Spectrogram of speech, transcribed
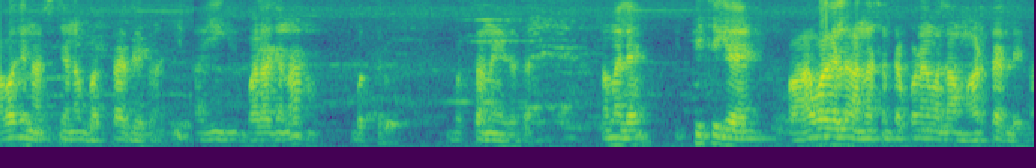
ಅವಾಗೇನು ಅಷ್ಟು ಜನ ಬರ್ತಾ ಇರಲಿಲ್ಲ. ಈಗ ಭಾಳ ಜನ ಭಕ್ತರು ಬರ್ತಾನೆ ಇದ್ದಾರೆ. ಆಮೇಲೆ ಇತ್ತೀಚೆಗೆ ಆವಾಗೆಲ್ಲ ಅನ್ನ ಸಂತರ್ಪಣೆ ಅವೆಲ್ಲ ಮಾಡ್ತಾ ಇರಲಿಲ್ಲ.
